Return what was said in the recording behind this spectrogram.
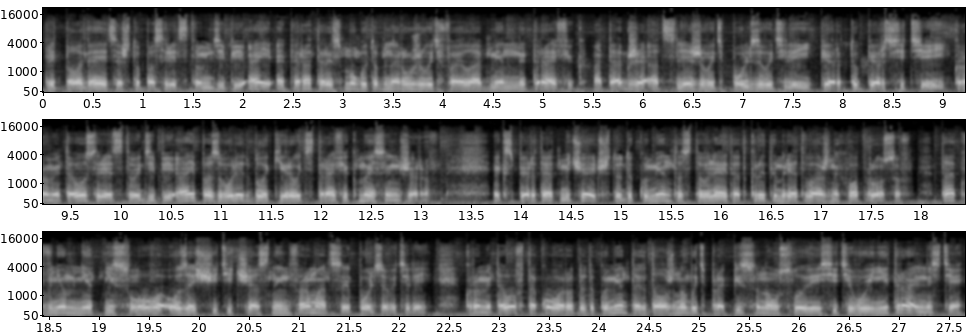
Предполагается, что посредством DPI операторы смогут обнаружить обнаруживать файлообменный трафик, а также отслеживать пользователей peer-to-peer сетей. Кроме того, средства DPI позволят блокировать трафик мессенджеров. Эксперты отмечают, что документ оставляет открытым ряд важных вопросов. Так, в нем нет ни слова о защите частной информации пользователей. Кроме того, в такого рода документах должно быть прописано условие сетевой нейтральности,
